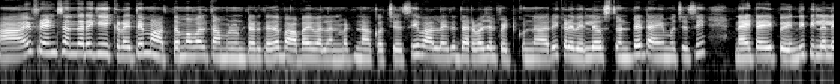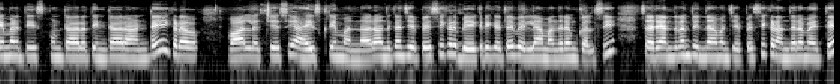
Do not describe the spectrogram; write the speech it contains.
హాయ్ ఫ్రెండ్స్ అందరికీ. ఇక్కడైతే మా అత్తమ్మ వాళ్ళ తమ్ముడు ఉంటారు కదా బాబాయ్ వాళ్ళు అనమాట నాకు వచ్చేసి. వాళ్ళైతే దర్వాజాలు పెట్టుకున్నారు. ఇక్కడ వెళ్ళి వస్తుంటే టైం వచ్చేసి నైట్ అయిపోయింది. పిల్లలు ఏమైనా తీసుకుంటారా తింటారా అంటే ఇక్కడ వాళ్ళు వచ్చేసి ఐస్ క్రీమ్ అన్నారు. అందుకని చెప్పేసి ఇక్కడ బేకరీకి అయితే వెళ్ళాము అందరం కలిసి. సరే అందరం తిందామని చెప్పేసి ఇక్కడ అందరం అయితే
